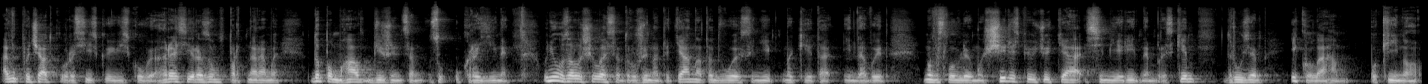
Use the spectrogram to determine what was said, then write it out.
А від початку російської військової агресії разом з партнерами допомагав біженцям з України. У нього залишилася дружина Тетяна та двоє синів Микита і Давид. Ми висловлюємо щирі співчуття сім'ї рідним, близьким, друзям і колегам покійного.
